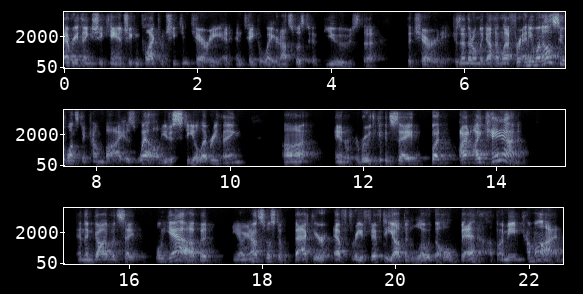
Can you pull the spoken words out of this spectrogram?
everything she can. She can collect what she can carry and, and take away. You're not supposed to abuse the, the charity because then there'll be nothing left for anyone else who wants to come by as well. You just steal everything. Uh, and Ruth could say, but I, I can. And then God would say, well, yeah, but you know, you're not supposed to back your F-350 up and load the whole bed up. I mean, come on.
